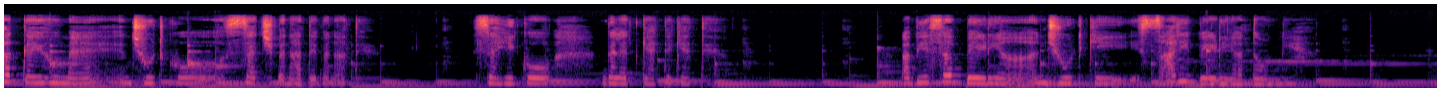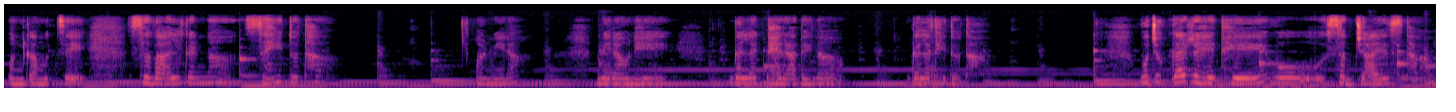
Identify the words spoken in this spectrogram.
थक गई हूँ मैं झूठ को सच बनाते बनाते। सही को गलत कहते कहते। अब ये सब बेड़ियाँ, झूठ की सारी बेड़ियाँ तोड़नी है। उनका मुझसे सवाल करना सही तो था। और मेरा मेरा उन्हें गलत ठहरा देना गलत ही तो था। वो जो कर रहे थे, वो सब जायज़ था।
